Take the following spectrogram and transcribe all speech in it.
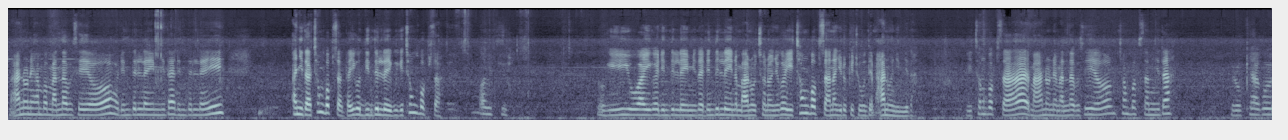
만원에 한번 만나보세요. 린들레이입니다. 린들레이. 아니다. 청법사다. 이거 린들레이. 그게 청법사. 아이고. 여기 이 아이가 린들레이입니다. 린들레이는 15,000원이고 이 청법사는 이렇게 좋은데 만원입니다. 이 청법사 만원에 만나보세요. 청법사입니다. 이렇게 하고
